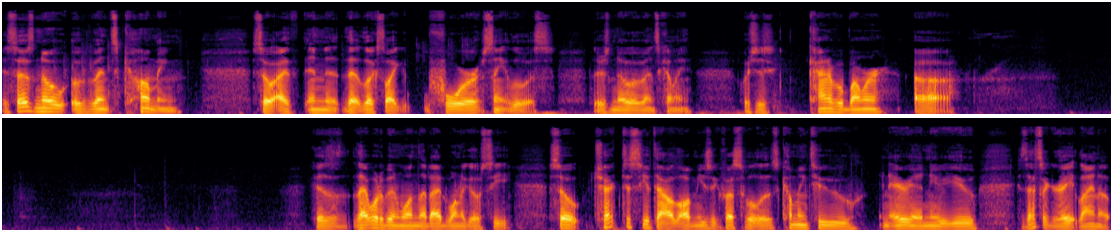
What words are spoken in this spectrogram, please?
It says no events coming. So I and that looks like for St. Louis. There's no events coming, which is kind of a bummer. Uh, because that would have been one that I'd want to go see. So check to see if the Outlaw Music Festival is coming to an area near you, because that's a great lineup.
